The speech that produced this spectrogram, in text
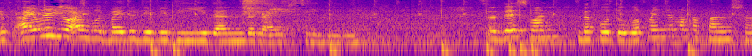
If I were you, I would buy the DVD than the live CD. So, this one, the photo book, medyo makapal siya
